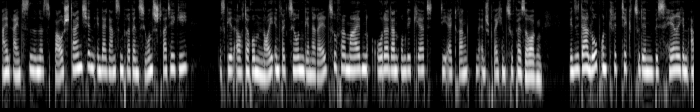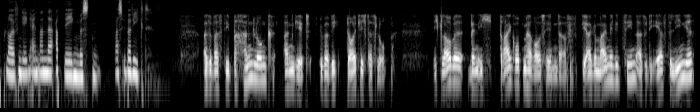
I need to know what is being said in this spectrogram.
ein einzelnes Bausteinchen in der ganzen Präventionsstrategie. Es geht auch darum, Neuinfektionen generell zu vermeiden oder dann umgekehrt die Erkrankten entsprechend zu versorgen. Wenn Sie da Lob und Kritik zu den bisherigen Abläufen gegeneinander abwägen müssten, was überwiegt? Also was die Behandlung angeht, überwiegt deutlich das Lob. Ich glaube, wenn ich drei Gruppen herausheben darf, die Allgemeinmedizin, also die erste Linie,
